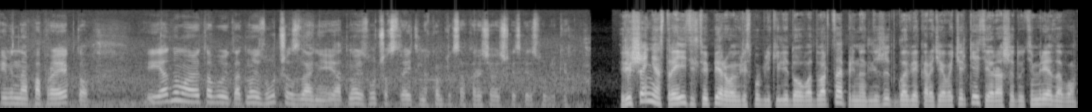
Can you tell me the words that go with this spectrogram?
именно по проекту. И я думаю, это будет одно из лучших зданий и одно из лучших строительных комплексов Карачаево-Черкесской республики. Решение о строительстве первого в Республике Ледового дворца принадлежит главе Карачаева-Черкесии Рашиду Тимрезову.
